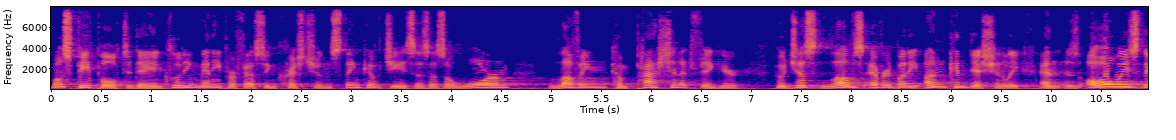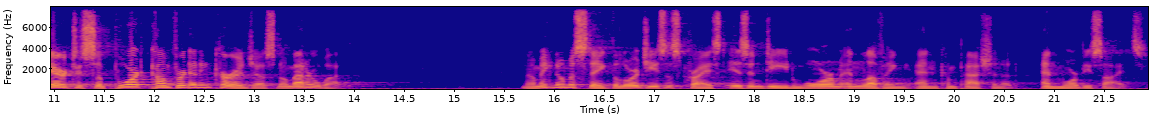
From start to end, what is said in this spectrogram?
Most people today, including many professing Christians, think of Jesus as a warm, loving, compassionate figure who just loves everybody unconditionally and is always there to support, comfort, and encourage us no matter what. Now, make no mistake, the Lord Jesus Christ is indeed warm and loving and compassionate, and more besides.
